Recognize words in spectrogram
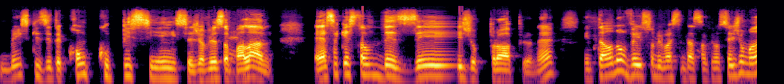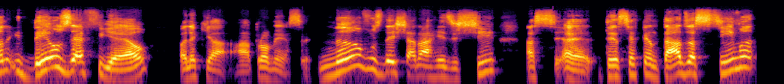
bem esquisita, concupiscência. Já viu essa É. palavra? É essa questão do desejo próprio, né? Então, não veio sobre vós tentação que não seja humana, e Deus é fiel. Olha aqui a, a promessa. Não vos deixará resistir, a, é, ter, ser tentados acima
